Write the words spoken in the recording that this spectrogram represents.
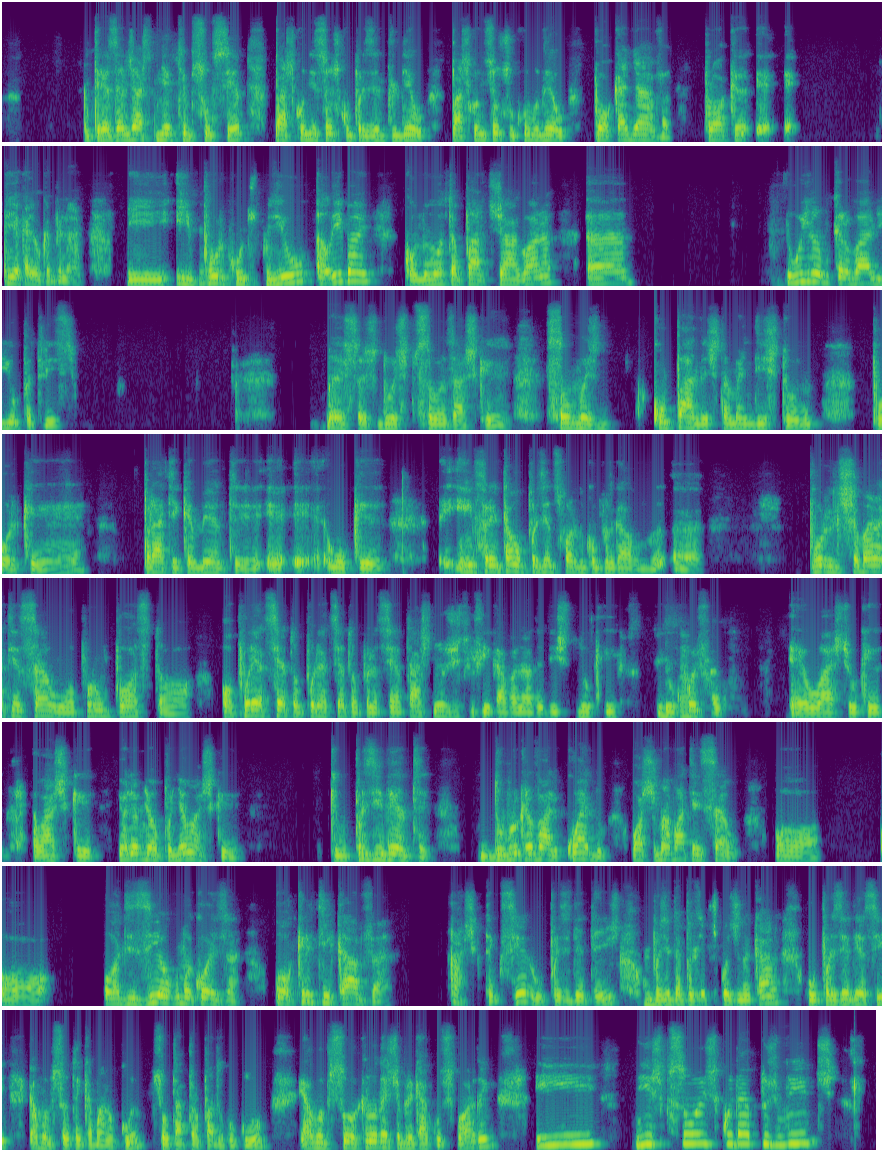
Três anos já tinha tempo suficiente para as condições que o presidente lhe deu, para as condições que o clube deu, para o que ganhava, para o que. É, é, tinha que ganhar o campeonato. E, e porque o despediu ali bem, como outra parte já agora, uh, o William Carvalho e o Patrício. Essas duas pessoas acho que são umas culpadas também disto tudo, porque praticamente é, é, o que enfrentar o presidente do Sporting do Portugal uh, por lhe chamar a atenção ou por um post ou, ou por etc, ou por etc, ou por etc, acho que não justificava nada disto do que, do que foi feito. Eu acho que, eu acho que, eu na minha opinião, acho que, que o presidente do Bruno Carvalho, quando ou chamava a atenção, ou, ou, ou dizia alguma coisa, ou criticava Acho que tem que ser, o presidente é isto, o presidente é fazer as coisas na cara, o presidente é assim, é uma pessoa que tem que amar o clube, a pessoa está preocupada com o clube, é uma pessoa que não deixa brincar com o Sporting e, e as pessoas cuidar dos meninos,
